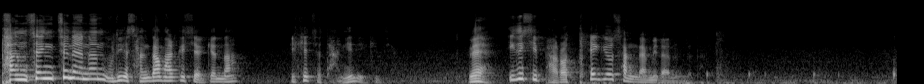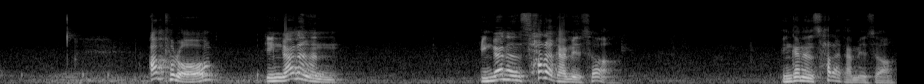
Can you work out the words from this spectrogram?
탄생 전에는 우리가 상담할 것이 없겠나? 있겠죠. 당연히 있겠죠. 왜? 이것이 바로 태교 상담이라는 거다. 앞으로 인간은 인간은 살아가면서 인간은 살아가면서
